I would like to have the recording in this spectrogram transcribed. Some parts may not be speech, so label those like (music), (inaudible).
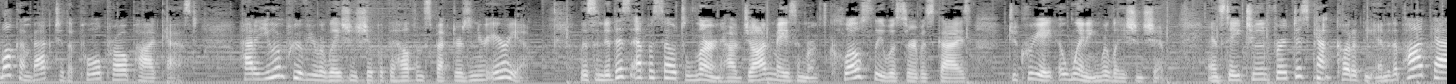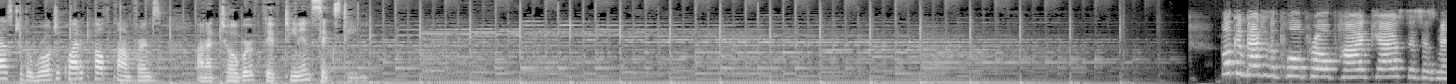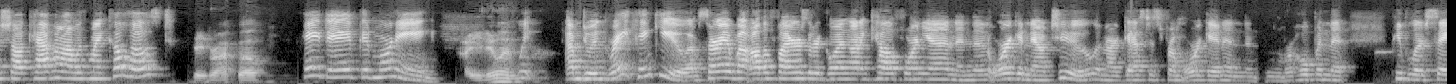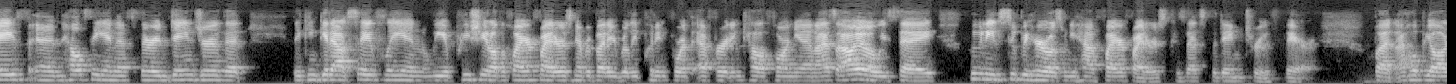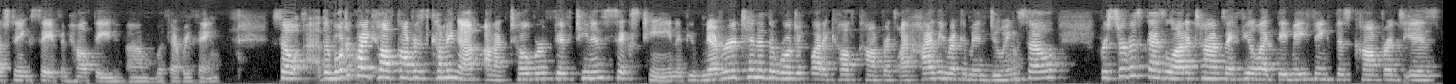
Welcome back to the Pool Pro Podcast. How do you improve your relationship with the health inspectors in your area? Listen to this episode to learn how John Mason works closely with service guys to create a winning relationship. And stay tuned for a discount code at the end of the podcast to the World Aquatic Health Conference on October 15 and 16. Back to the Pool Pro podcast. This is Michelle Cavanaugh with my co-host Dave Rockwell. Hey Dave, good morning. How you doing? We, I'm doing great, thank you. I'm sorry about all the fires that are going on in California and, and then Oregon now too. And our guest is from Oregon, and, and we're hoping that people are safe and healthy, and if they're in danger, that they can get out safely. And we appreciate all the firefighters and everybody really putting forth effort in California. And as I always say, who needs superheroes when you have firefighters? Because that's the damn truth there. But I hope y'all are staying safe and healthy um, with everything. So uh, the World Aquatic Health Conference is coming up on October 15 and 16. If you've never attended the World Aquatic Health Conference, I highly recommend doing so. For service guys, a lot of times I feel like they may think this conference is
